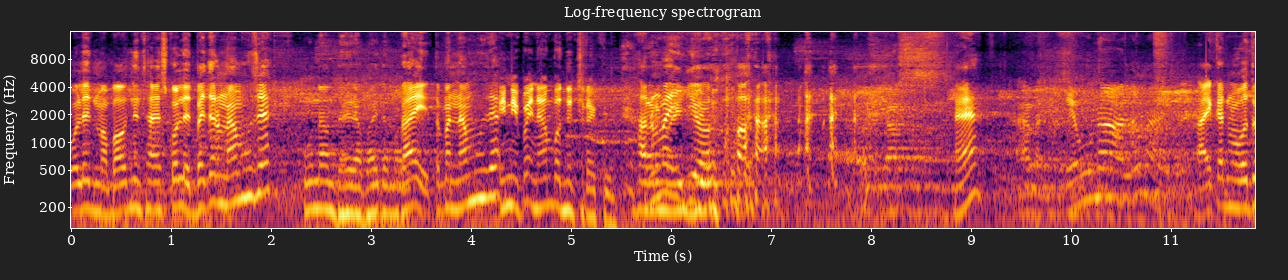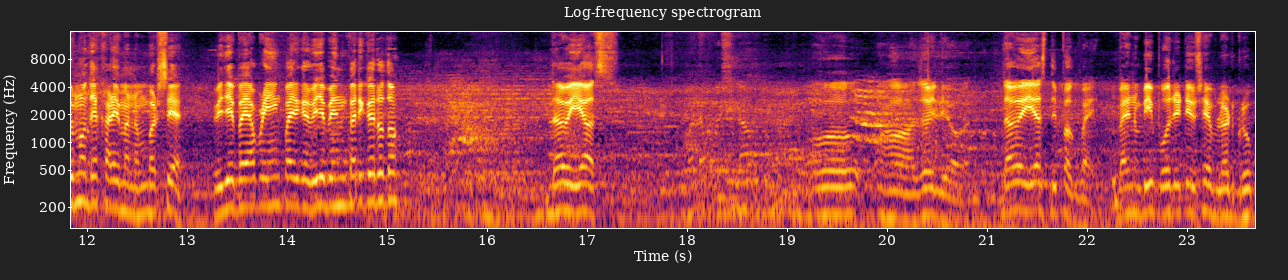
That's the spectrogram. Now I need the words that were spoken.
કોલેજમાં બાઉદની સાયન્સ કોલેજ. ભાઈ તારું નામ શું છે? શું નામ ધાર્યા ભાઈ તમારું. ભાઈ તમારું નામ શું છે? એની ભાઈ નામ બધું જ રાખ્યું. રાખ્યું હરમાઈ ગયો. હે? એવું ના આઈ કાર્ડમાં વધુ ન દેખાડી એમાં નંબર છે. વિજયભાઈ આપણે ઇન્કવાયરી કરી વિજયભાઈ ઇન્કવાયરી કર્યો તો? દવે યસ. ઓ હા જોઈ લ્યો હવે. દવે યસ દીપકભાઈ. ભાઈનું બી પોઝિટિવ છે બ્લડ ગ્રુપ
